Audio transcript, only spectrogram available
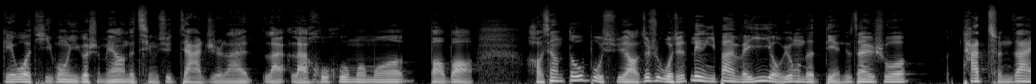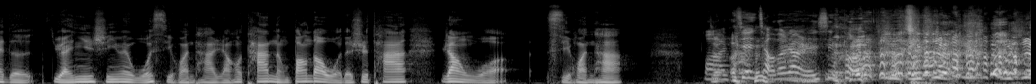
给我提供一个什么样的情绪价值来来来呼呼摸摸抱抱，好像都不需要。就是我觉得另一半唯一有用的点就在于说。他存在的原因是因为我喜欢他，然后他能帮到我的是他让我喜欢他。哇，坚强的让人心疼。不是，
